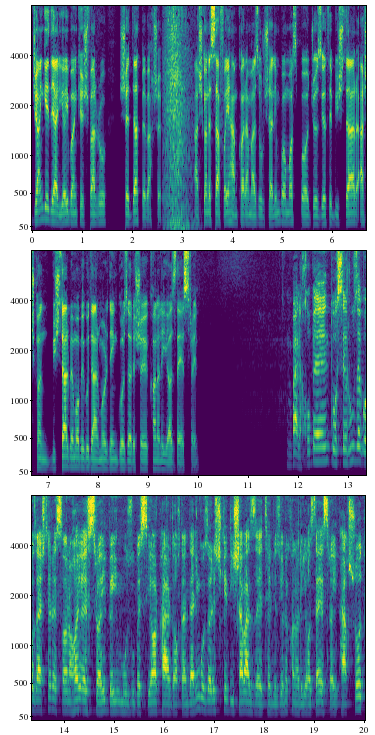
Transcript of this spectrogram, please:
جنگ دریایی با این کشور رو شدت ببخشه. اشکان صفایی همکارم از اورشلیم با ماست. با جزئیات بیشتر اشکان بیشتر به ما بگو در مورد این گزارش کانال 11 اسرائیل. بله خب دو سه روز گذشته رسانه های اسرائیل به این موضوع بسیار پرداختن در این گزارشی که دیشب از تلویزیون کانال 11 اسرائیل پخش شد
